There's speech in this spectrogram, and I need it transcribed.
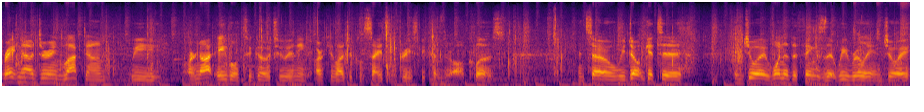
Right now during lockdown, we are not able to go to any archaeological sites in Greece because they're all closed. And so we don't get to enjoy one of the things that we really enjoy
